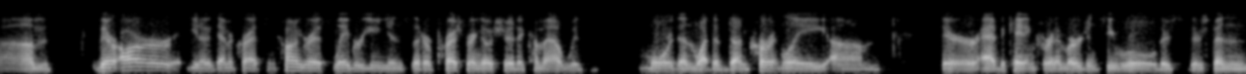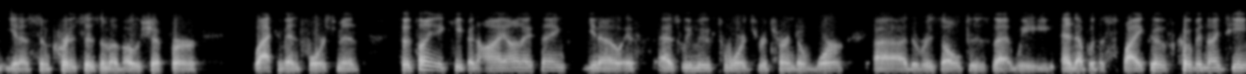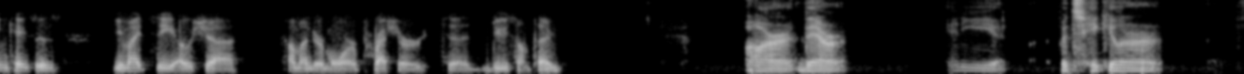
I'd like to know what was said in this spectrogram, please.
Um, there are, you know, Democrats in Congress, labor unions that are pressuring OSHA to come out with more than what they've done currently. Um, they're advocating for an emergency rule. There's there's been, you know, some criticism of OSHA for lack of enforcement. So it's something to keep an eye on, I think. You know, if as we move towards return to work, uh, the result is that we end up with a spike of COVID 19 cases, you might see OSHA come under more pressure to do something. Are there any particular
